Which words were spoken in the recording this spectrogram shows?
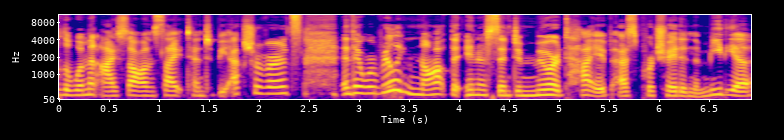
the women I saw on site tend to be extroverts, and they were really not the innocent, demure type as portrayed in the media,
